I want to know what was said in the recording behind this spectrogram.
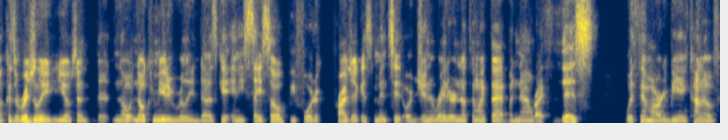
because uh, originally, you know, I'm saying there, no no community really does get any say so before the project is minted or generated or nothing like that. But now right. with this, with them already being kind of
